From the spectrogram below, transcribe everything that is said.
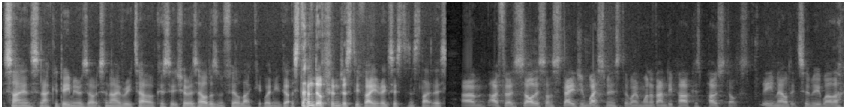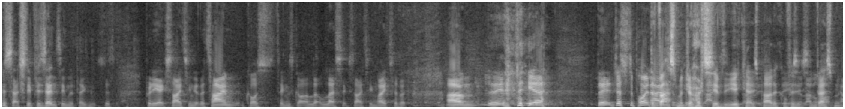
science and academia as though it's an ivory tower because it sure as hell doesn't feel like it when you've got to stand up and justify your existence like this. Um, I first saw this on stage in Westminster when one of Andy Parker's postdocs emailed it to me while I was actually presenting the thing. It was pretty exciting at the time. Of course, things got a little less exciting later. But um, the, the, uh, the, just to point The out, vast majority of the UK's particle physics investment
